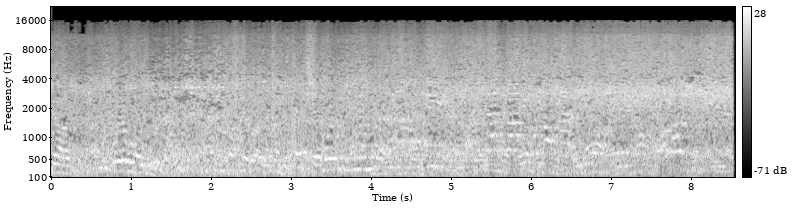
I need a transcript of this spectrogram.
Charge.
